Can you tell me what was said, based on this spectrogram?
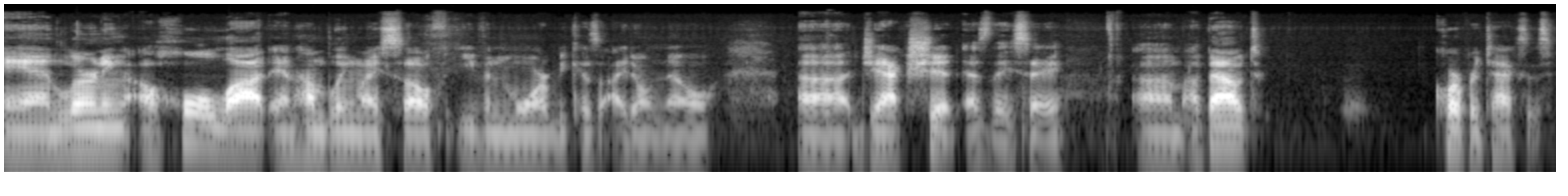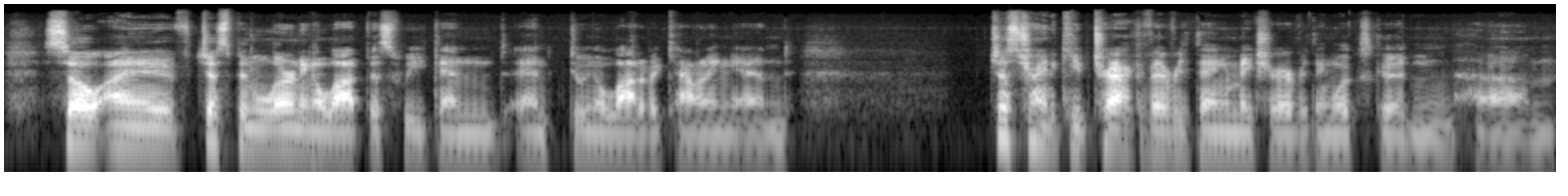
and learning a whole lot and humbling myself even more because I don't know uh, jack shit, as they say, um, about corporate taxes. So I've just been learning a lot this week and and doing a lot of accounting and just trying to keep track of everything and make sure everything looks good and um,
